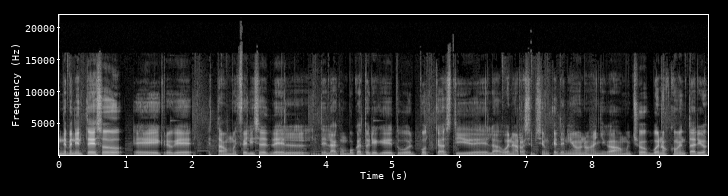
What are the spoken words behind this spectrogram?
independiente de eso, eh, creo que estamos muy felices del- de la convocatoria que tuvo el podcast y de la buena recepción que ha tenido. Nos han llegado muchos buenos comentarios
